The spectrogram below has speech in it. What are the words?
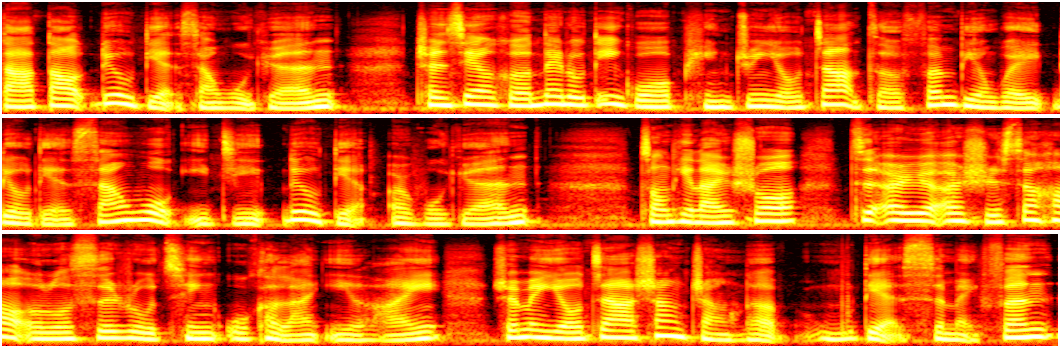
达到六点三五元。橙县和内陆帝国平均油价则分别为六点三五以及六点二五元。总体来说，自二月二十四号俄罗斯入侵乌克兰以来，全美油价上涨了五点四美分，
